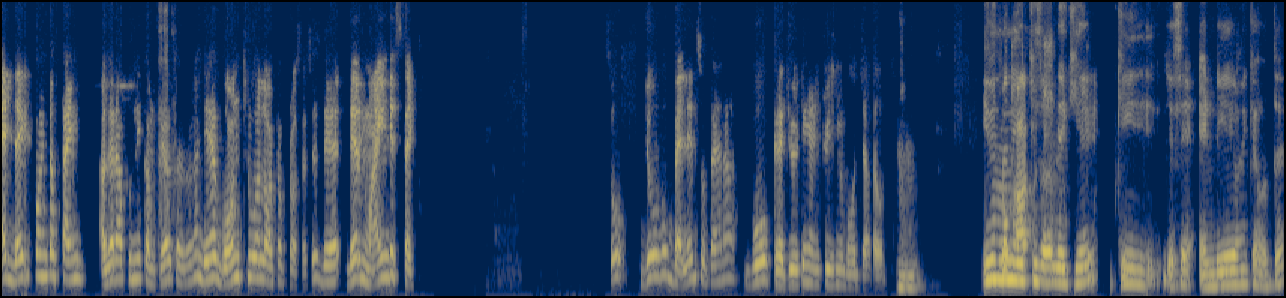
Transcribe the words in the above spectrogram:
at that point of time अगर आप उन्हें कंपेयर कर दो ना they have gone through a lot of processes their their mind is set so जो वो बैलेंस होता है ना वो ग्रेजुएटिंग एंट्रीज में बहुत ज़्यादा होता है। mm -hmm. इवन तो मैंने एक चीज़ और देखी है कि जैसे एनडीए में क्या होता है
